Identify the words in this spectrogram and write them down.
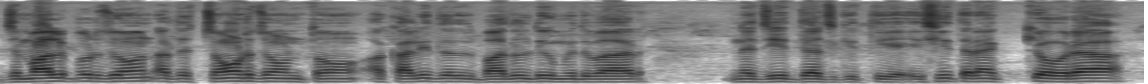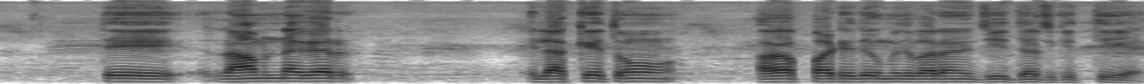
ਜਮਾਲਪੁਰ ਜ਼ੋਨ ਅਤੇ ਚੌਂਠ ਜ਼ੋਨ ਤੋਂ ਅਕਾਲੀ ਦਲ ਬਾਦਲ ਦੇ ਉਮੀਦਵਾਰ ਨੇ ਜਿੱਤ ਦਰਜ ਕੀਤੀ ਹੈ। ਇਸੇ ਤਰ੍ਹਾਂ ਘਿਓਰਾ ਤੇ ਰਾਮਨਗਰ ਇਲਾਕੇ ਤੋਂ ਆਪ ਪਾਰਟੀ ਦੇ ਉਮੀਦਵਾਰਾਂ ਨੇ ਜਿੱਤ ਦਰਜ ਕੀਤੀ ਹੈ।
